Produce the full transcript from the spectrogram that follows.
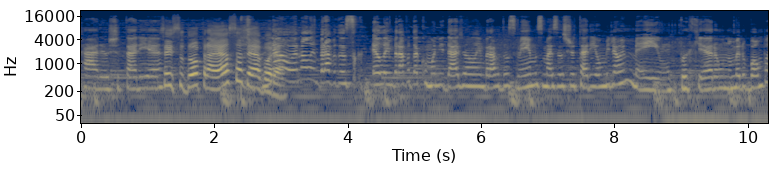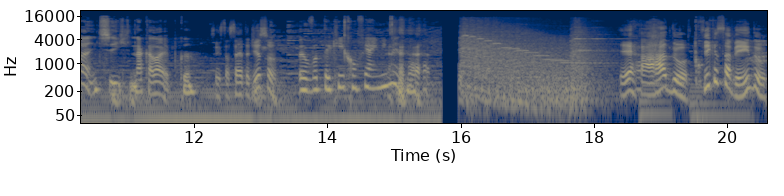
Cara, eu chutaria. Você estudou pra essa, Débora? Não, eu não lembrava das. Eu lembrava da comunidade, eu não lembrava dos memes, mas eu chutaria um milhão e meio, porque era um número bombante naquela época. Você está certa disso? Eu vou ter que confiar em mim mesma. Errado! Fique sabendo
